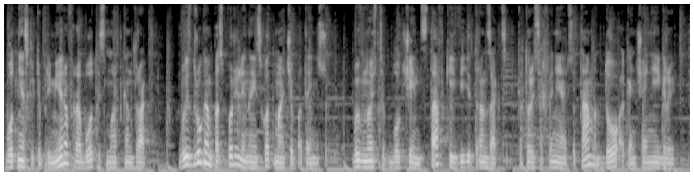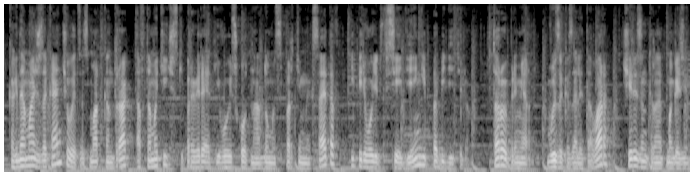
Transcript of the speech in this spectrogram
Вот несколько примеров работы смарт-контракта. Вы с другом поспорили на исход матча по теннису. Вы вносите в блокчейн ставки в виде транзакций, которые сохраняются там до окончания игры. Когда матч заканчивается, смарт-контракт автоматически проверяет его исход на одном из спортивных сайтов и переводит все деньги победителю. Второй пример. Вы заказали товар через интернет-магазин.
